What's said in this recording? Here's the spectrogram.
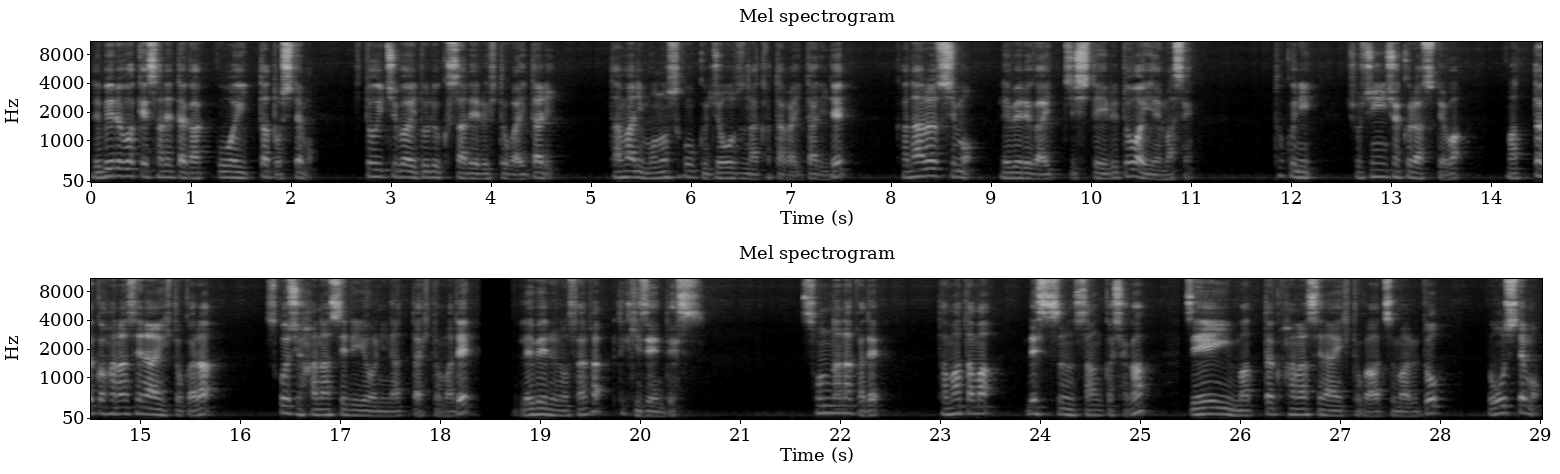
レベル分けされた学校へ行ったとしても人一倍努力される人がいたりたまにものすごく上手な方がいたりで必ずしもレベルが一致しているとは言えません。特に初心者クラスでは全く話せない人から少し話せるようになった人までレベルの差が歴然です。そんな中でたまたまレッスン参加者が全員全く話せない人が集まるとどうしても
